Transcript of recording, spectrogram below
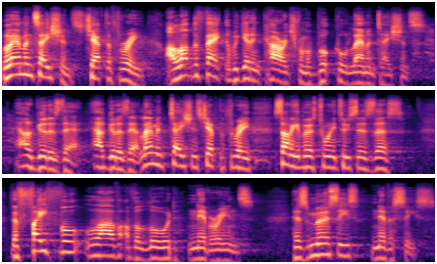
Lamentations chapter 3. I love the fact that we get encouraged from a book called Lamentations. How good is that? How good is that? Lamentations chapter 3, starting at verse 22, says this The faithful love of the Lord never ends, His mercies never cease.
